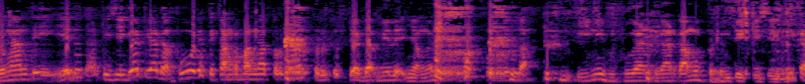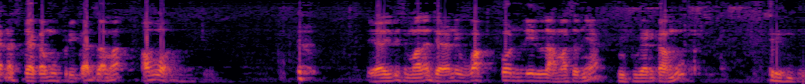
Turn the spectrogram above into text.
Lo nanti ya itu tadi sehingga dia tidak boleh kecangkepan ngatur-ngatur itu sudah tidak miliknya. Alhamdulillah. Ini hubungan dengan kamu berhenti di sini karena sudah kamu berikan sama Allah. Ya itu semalam darani wakfun lillah maksudnya hubungan kamu berhenti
